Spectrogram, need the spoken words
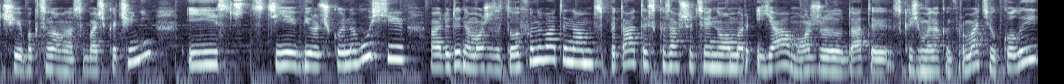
чи вакцинована собачка чи ні, і з, з цією бірочкою на вусі е, людина може зателефонувати нам, спитати, сказавши цей номер, і я можу дати, скажімо так, інформацію, коли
